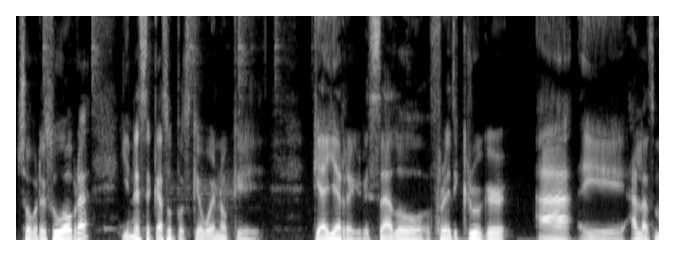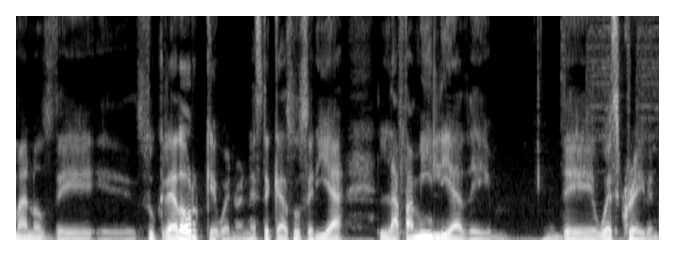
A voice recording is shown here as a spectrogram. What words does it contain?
sobre su obra. Y en este caso, pues qué bueno que, haya regresado Freddy Krueger a, eh, a, las manos de eh, su creador, que bueno, en este caso sería la familia de, de Wes Craven.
